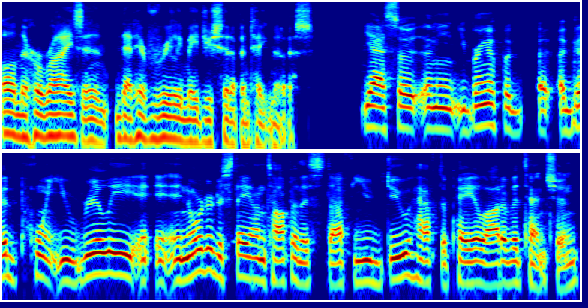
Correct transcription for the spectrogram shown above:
on the horizon that have really made you sit up and take notice. Yeah, so I mean, you bring up a, a, good point. You really, in, in order to stay on top of this stuff, you do have to pay a lot of attention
